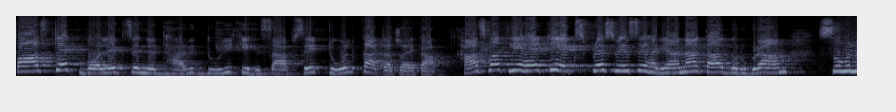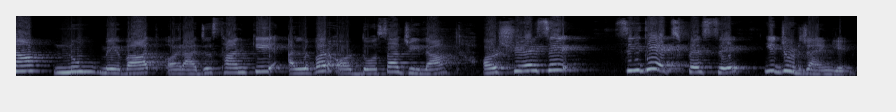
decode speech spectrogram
फास्टैग वॉलेट से निर्धारित दूरी के हिसाब से टोल काटा जाएगा। खास बात यह है कि एक्सप्रेसवे से हरियाणा का गुरुग्राम, सोहना, नूह, मेवात और राजस्थान के अलवर और दौसा जिला और शहर से सीधे एक्सप्रेस से ये जुड़ जाएँगे।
